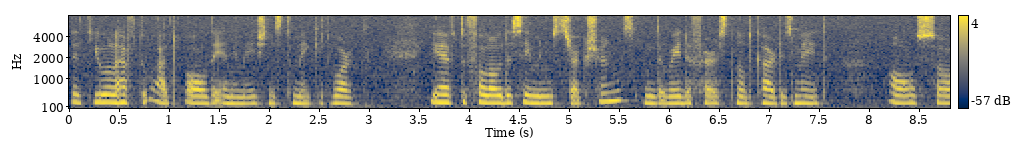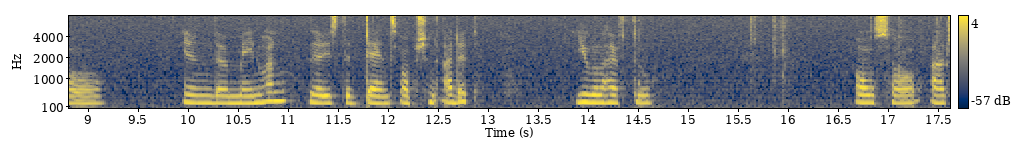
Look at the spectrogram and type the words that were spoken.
that you will have to add all the animations to make it work. You have to follow the same instructions and the way the first note card is made. Also in the main one there is the dance option added. You will have to also add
